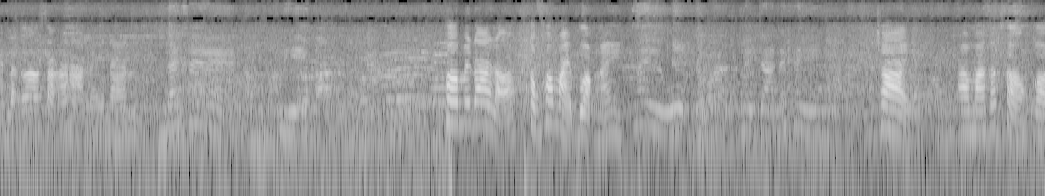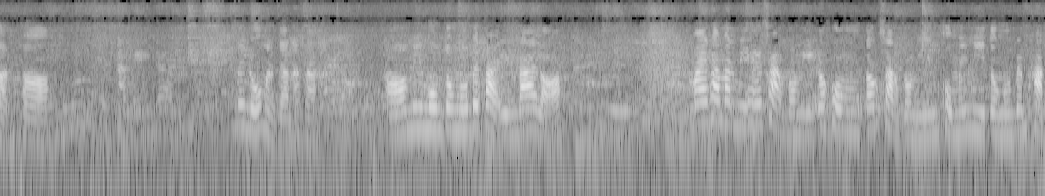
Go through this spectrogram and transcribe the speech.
นแล้วก็สั่งอาหารในนั้น ได้แค่นี้เองเพิ่มไม่ได้เหรอ ตรงเข้าหมายบวกไง ไม่รู้ แต่ว่าในจานได้แค่นี้ใช่ เอามาสักสองก่อนพอหรือว่ามันไปตักเองได้ไม่รู้เหมือนกันนะคะ อ๋อ มีมุมตรงนู้นไปตักเองได้เหรอ ไม่ ถ้ามันมีให้สั่งตรงนี้ก็คงต้องสั่งตรงนี้ คงไม่มีตรงนู้นเป็นผัก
